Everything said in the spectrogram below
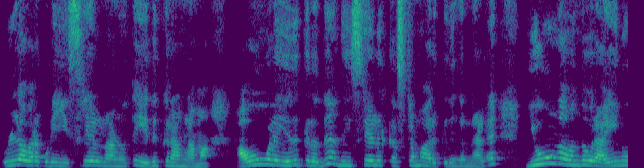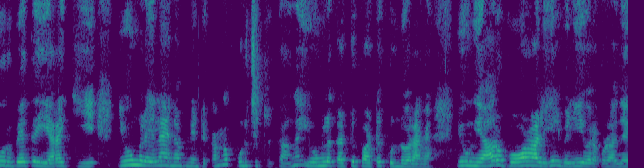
உள்ள வரக்கூடிய இஸ்ரேல் ராணுவத்தை எதுக்குறாங்களாமா? அவங்கள எதுக்குறது? அந்த இஸ்ரேலுக்கு கஷ்டமா இருக்குதுங்கிறனால இவங்க வந்து ஒரு ஐநூறு பேர்த்த இறக்கி இவங்களையெல்லாம் என்ன பண்ணிட்டு இருக்காங்க? பிடிச்சிட்டு இருக்காங்க. இவங்கள கட்டுப்பாட்டு கொண்டு வராங்க. இவங்க யாரும் போராளிகள் வெளியே வரக்கூடாது.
